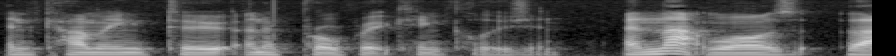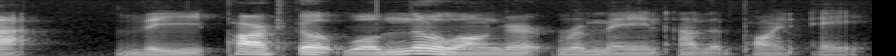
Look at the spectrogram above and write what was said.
and coming to an appropriate conclusion, and that was that the particle will no longer remain at the point A.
